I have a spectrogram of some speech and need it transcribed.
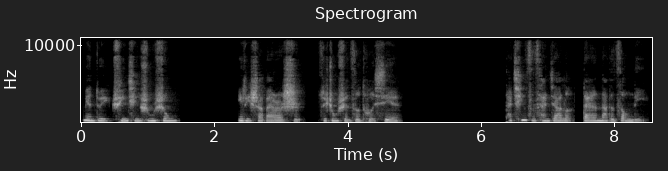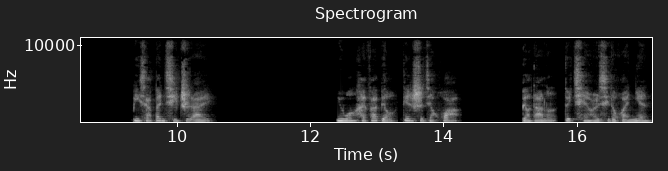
面对群情汹汹，伊丽莎白二世最终选择妥协。他亲自参加了戴安娜的葬礼，并下半旗致哀。女王还发表电视讲话，表达了对前儿媳的怀念。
